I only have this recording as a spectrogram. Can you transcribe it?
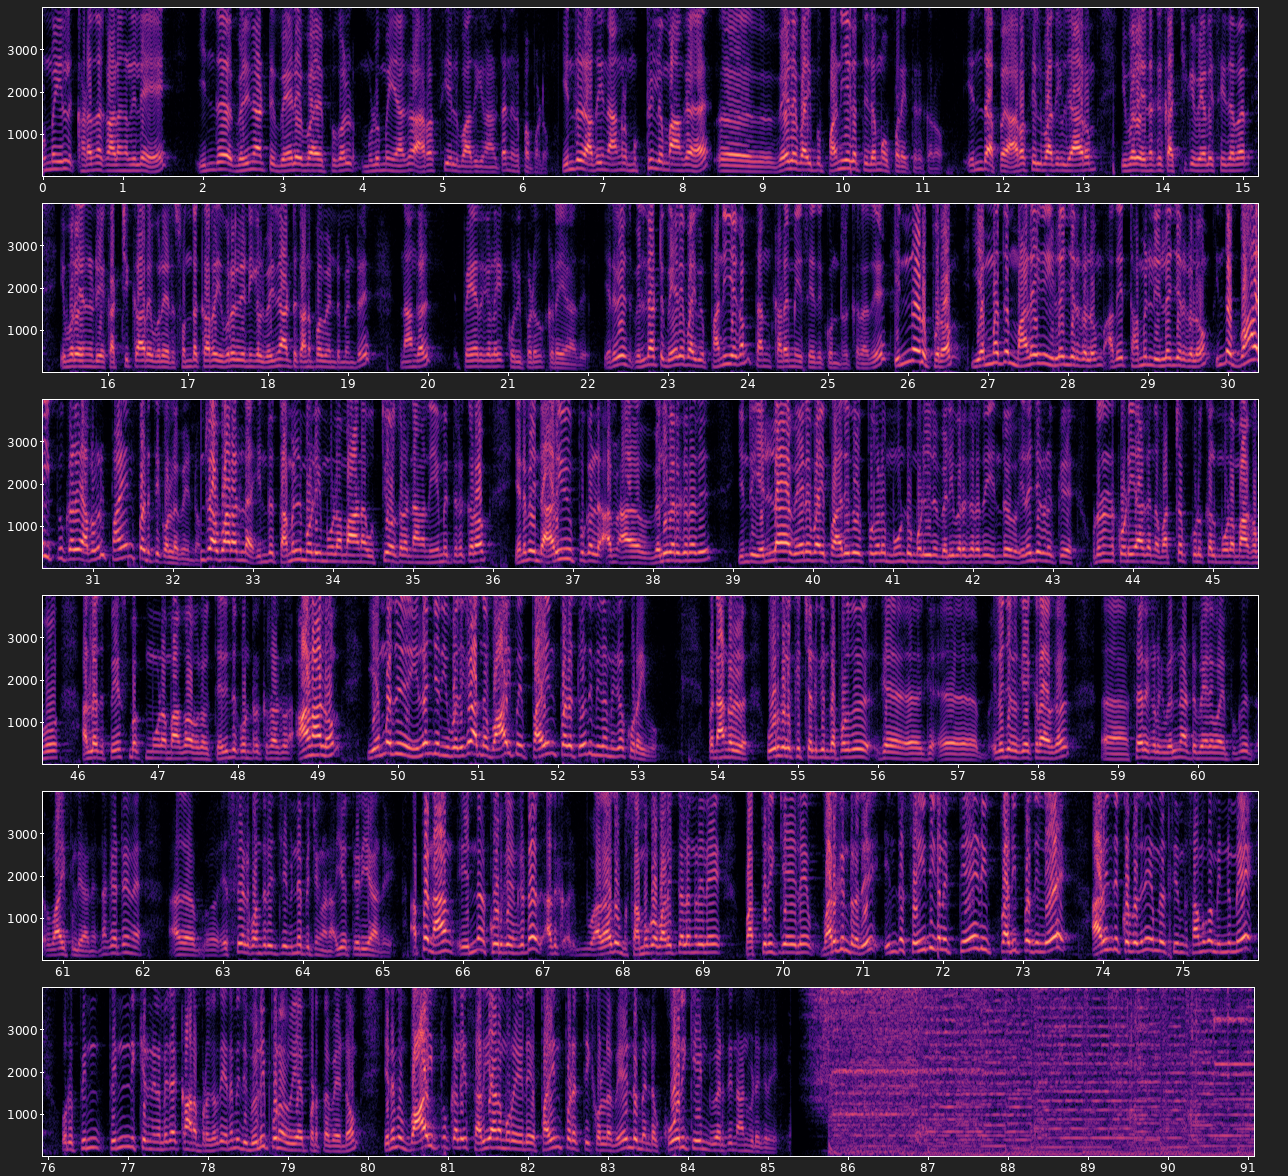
உண்மையில் கடந்த காலங்களிலே இந்த வெளிநாட்டு வேலைவாய்ப்புகள் முழுமையாக அரசியல்வாதிகளால் தான் நிரப்பப்படும். இன்று அதை நாங்கள் முற்றிலுமாக வேலை வேலைவாய்ப்பு பணியகத்திடம் ஒப்படைத்திருக்கிறோம். எந்த அப்போ அரசியல்வாதிகள் யாரும் இவர் எனக்கு கட்சிக்கு வேலை செய்தவர் இவர் என்னுடைய கட்சிக்காரர் இவர் என் சொந்தக்காரர் இவரில் நீங்கள் வெளிநாட்டுக்கு அனுப்ப வேண்டும் என்று நாங்கள் பெயர்களை குறிப்பிடவும் கிடையாது. எனவே வெளிநாட்டு வேலைவாய்ப்பு பணியகம் தன் கடமையை செய்து கொண்டிருக்கிறது. இன்னொரு புறம் எமது மலைய இளைஞர்களும் அதே தமிழ் இளைஞர்களும் இந்த வாய்ப்புகளை அவர்கள் பயன்படுத்திக் கொள்ள வேண்டும். இன்று அவ்வாறல்ல. இன்று தமிழ் மொழி மூலமான உத்தியோகத்தில் நாங்கள் நியமித்திருக்கிறோம். எனவே இந்த அறிவிப்புகள் அ, வெளிவருகிறது. இன்று எல்லா வேலைவாய்ப்பு அறிவிப்புகளும் மூன்று மொழியிலும் வெளிவருகிறது. இன்று இளைஞர்களுக்கு உடனுக்குடியாக இந்த வாட்ஸ்அப் குழுக்கள் மூலமாகவோ அல்லது ஃபேஸ்புக் மூலமாகவோ அவர்கள் தெரிந்து கொண்டிருக்கிறார்கள். ஆனாலும் எமது இளைஞர் யுவதிகள் அந்த வாய்ப்பை பயன்படுத்துவது மிக மிக குறைவு. இப்போ நாங்கள் ஊர்களுக்கு செல்கின்ற பொழுது இளைஞர்கள் கேட்கிறார்கள் சார் எங்களுக்கு வெளிநாட்டு வேலை வாய்ப்புக்கு வாய்ப்பு இல்லையான்னு. நான் கேட்டேன் அதை இஸ்ரேலுக்கு வந்துருச்சு விண்ணப்பிச்சுங்களா ஐயோ தெரியாது. அப்போ நான் என்ன கூறுகிறேன்னு கேட்டால் அதுக்கு அதாவது சமூக வலைத்தளங்களிலே பத்திரிகையிலே வருகின்றது இந்த செய்திகளை தேடி படிப்பதிலே அறிந்து கொள்வதிலே இந்த சிம்- சமூகம் இன்னுமே ஒரு பின் பின் நிற்கிற நிலைமை தான் காணப்படுகிறது. எனவே இது விழிப்புணர்வு ஏற்படுத்த வேண்டும். எனவே வாய்ப்புகளை சரியான முறையிலே பயன்படுத்தி கொள்ள வேண்டும் என்ற கோரிக்கையின் விவரத்தை நான் விடுகிறேன்.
